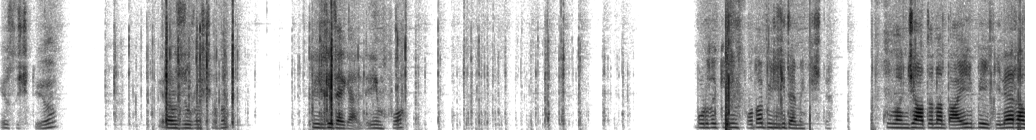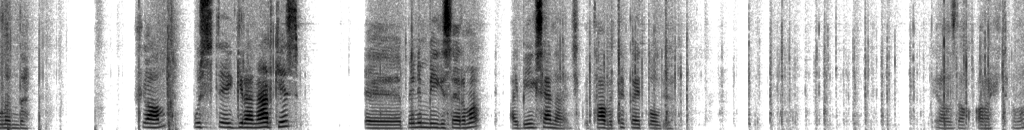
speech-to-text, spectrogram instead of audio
User diyor. Biraz uğraşalım. Bilgi de geldi info. Buradaki infoda bilgi demek işte. Kullanıcı adına dair bilgiler alındı. Şu an bu siteye giren herkes eee, benim bilgisayarıma ay bilgisayar nereden çıktı? Tabi kayıtlı oluyor. Biraz daha araştırma.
